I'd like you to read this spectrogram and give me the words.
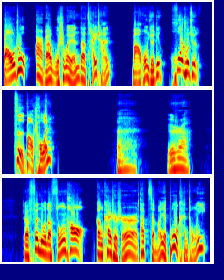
保住二百五十万元的财产，马红决定豁出去了，自曝丑闻。哎，于是啊。这愤怒的冯涛刚开始时，他怎么也不肯同意。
